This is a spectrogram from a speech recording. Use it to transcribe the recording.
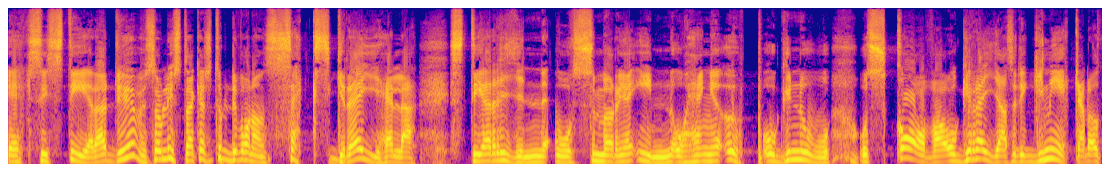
existerar. Du som lyssnar kanske trodde det var någon sexgrej. Hälla stearin och smörja in och hänga upp och gno och skava och greja. så det gnekade och...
